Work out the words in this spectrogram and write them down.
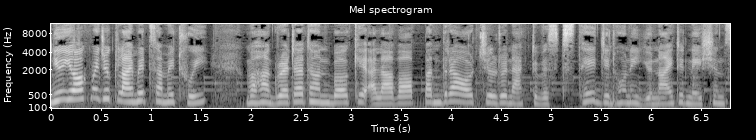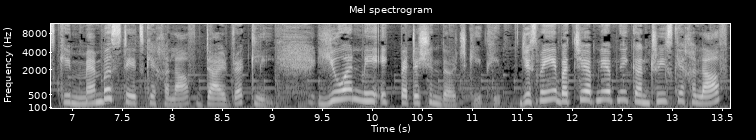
न्यूयॉर्क में जो क्लाइमेट समिट हुई, वहाँ ग्रेटा थर्नबर्ग के अलावा 15 और चिल्ड्रन एक्टिविस्ट्स थे, जिन्होंने यूनाइटेड नेशंस के मेंबर स्टेट्स के खिलाफ डायरेक्टली यूएन में एक पिटिशन दर्ज की थी, जिसमें ये बच्चे अपनी अपनी कंट्रीज़ के खिलाफ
